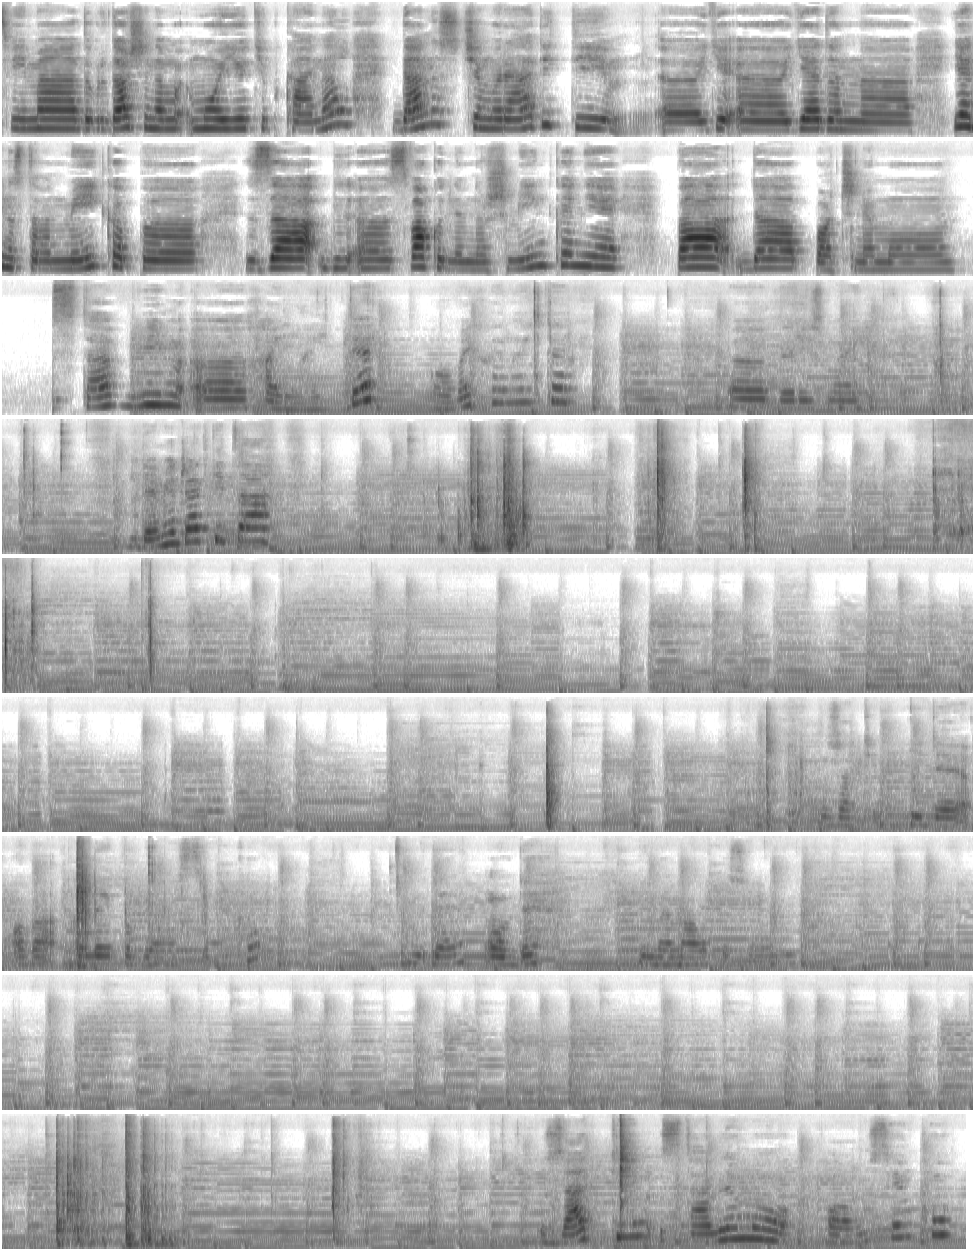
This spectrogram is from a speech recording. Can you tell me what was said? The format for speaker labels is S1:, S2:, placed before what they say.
S1: svima, dobrodošli na moj YouTube kanal. Danas ćemo raditi e, e, jedan e, jednostavan make-up za svakodnevno šminkanje, pa da počnemo. Stavim highlighter, ovaj highlighter. Where is my... Gde mi je četkica? Zatim ide ova lepa bijela sjenka. Gde? Ovde. Ima malo posljednje. Zatim stavljamo ovu sjenku.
